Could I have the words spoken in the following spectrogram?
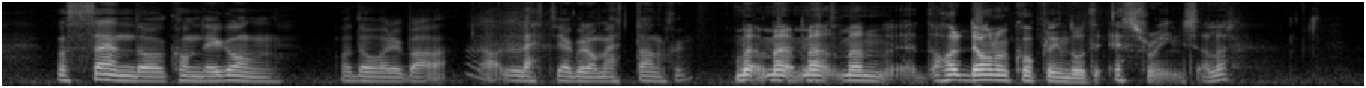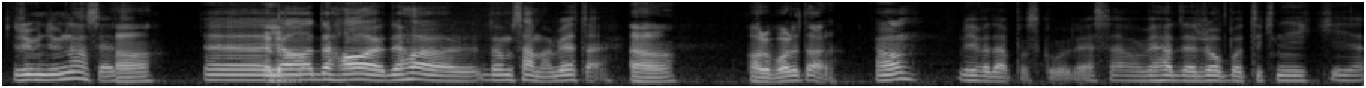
Och sen då kom det igång. Och då var det bara ja, lätt, jag går om ettan. Men, men, men, men har det har någon koppling då till S-Range eller? Rymdgymnasiet? Ja. Eh, Eller- ja, det har, det har, de samarbetar. ja. Har du varit där? Ja, vi var där på skolresa och vi hade robotteknik i,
